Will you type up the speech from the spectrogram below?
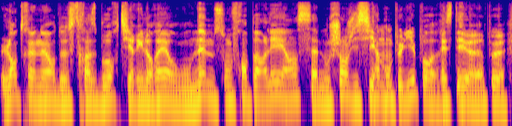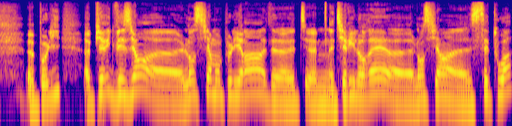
L'entraîneur de Strasbourg, Thierry Loret, on aime son franc-parler, hein. ça nous change ici à Montpellier pour rester euh, un peu euh, poli. Euh, Pierrick Vézian, euh, l'ancien Montpellierin, Th- Thierry Loret, l'ancien Sétois,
